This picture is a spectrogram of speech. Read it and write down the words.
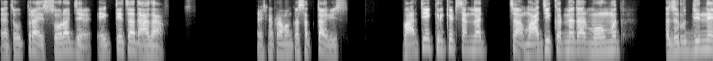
त्याचं उत्तर आहे स्वराज्य एकतेचा धागा. प्रश्न क्रमांक सत्तावीस. भारतीय क्रिकेट संघाचा माजी कर्णधार मोहम्मद अझरुद्दीनने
